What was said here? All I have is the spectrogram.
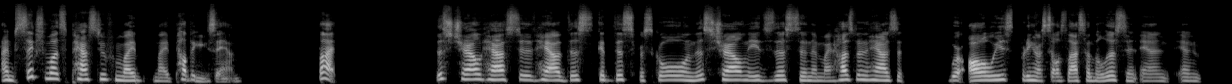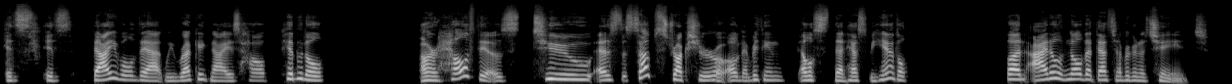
I'm six months past due from my, my pelvic exam. But this child has to have this, get this for school, and this child needs this, and then my husband has it. We're always putting ourselves last on the list, and and, and it's it's valuable that we recognize how pivotal our health is to as the substructure of everything else that has to be handled. But I don't know that that's ever going to change.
